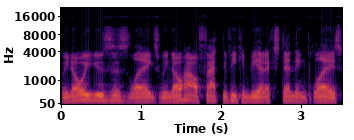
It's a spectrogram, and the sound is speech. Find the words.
We know he uses his legs. We know how effective he can be at extending plays.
